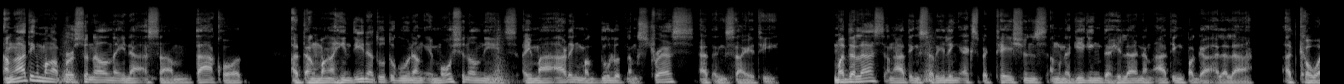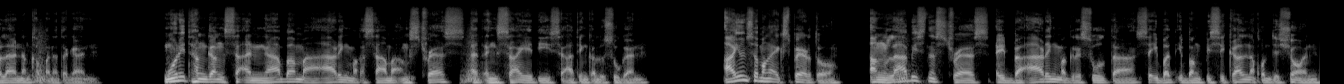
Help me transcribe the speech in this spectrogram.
Ang ating mga personal na inaasam, takot, at ang mga hindi natutugunang emotional needs ay maaaring magdulot ng stress at anxiety. Madalas ang ating sariling expectations ang nagiging dahilan ng ating pag-aalala at kawalan ng kapanatagan. Ngunit hanggang saan nga ba maaaring makasama ang stress at anxiety sa ating kalusugan? Ayon sa mga eksperto, ang labis na stress ay baaring magresulta sa iba't ibang pisikal na kondisyon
